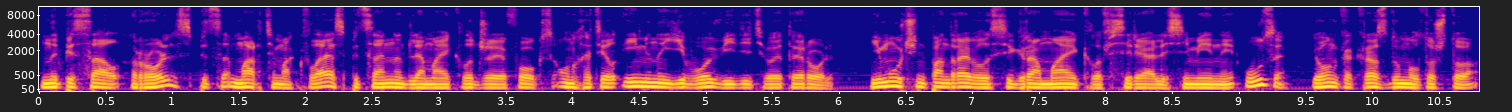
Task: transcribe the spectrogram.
написал роль специ- Марти Макфлая специально для Майкла Джея Фокса. Он хотел именно его видеть в этой роли. Ему очень понравилась игра Майкла в сериале «Семейные узы», и он как раз думал то, что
